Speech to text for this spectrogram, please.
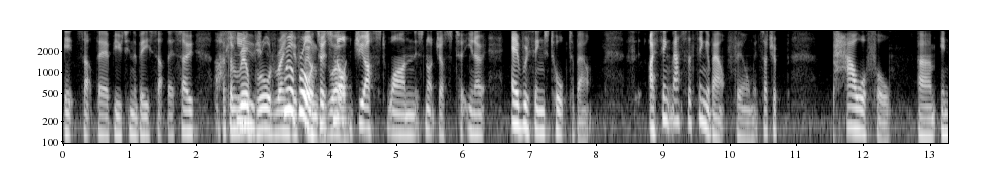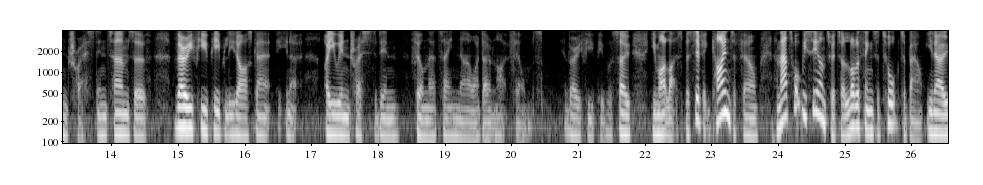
It's up there, Beauty and the Beast's up there. So a that's huge, a real broad range real of broad. films So it's well. not just one. It's not just you know everything's talked about. I think that's the thing about film. It's such a powerful um, interest in terms of very few people you'd ask, uh, you know, are you interested in film? They'd say, no, I don't like films very few people. So you might like specific kinds of film, and that's what we see on Twitter. A lot of things are talked about. You know,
